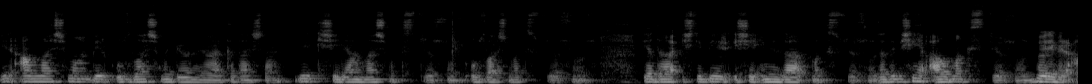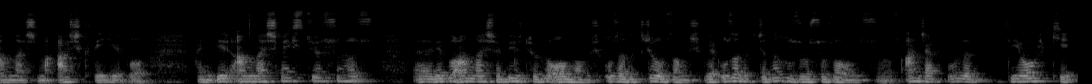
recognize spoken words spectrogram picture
bir anlaşma, bir uzlaşma görünüyor arkadaşlar. Bir kişiyle anlaşmak istiyorsunuz, uzlaşmak istiyorsunuz. Ya da işte bir işe imza atmak istiyorsunuz. Ya da bir şeyi almak istiyorsunuz. Böyle bir anlaşma, aşk değil bu. Hani bir anlaşma istiyorsunuz e, ve bu anlaşma bir türlü olmamış. Uzadıkça uzamış ve uzadıkça da huzursuz olmuşsunuz. Ancak burada diyor ki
